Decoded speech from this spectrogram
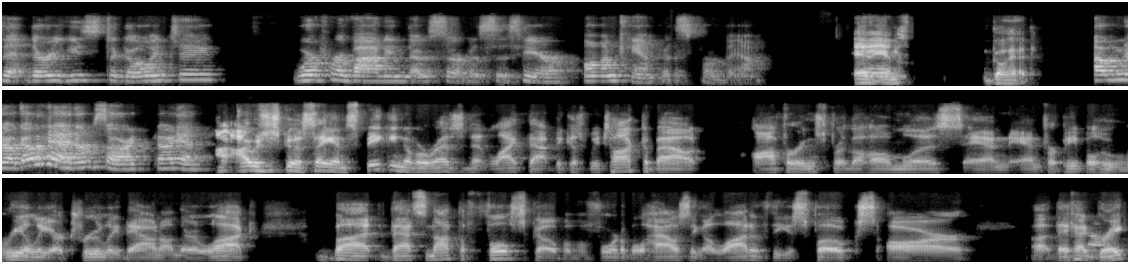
that they're used to going to, we're providing those services here on campus for them. And, and, and go ahead. Oh, no, go ahead. I'm sorry. Go ahead. I, I was just going to say, and speaking of a resident like that, because we talked about offerings for the homeless and and for people who really are truly down on their luck but that's not the full scope of affordable housing. A lot of these folks are uh, they've had great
